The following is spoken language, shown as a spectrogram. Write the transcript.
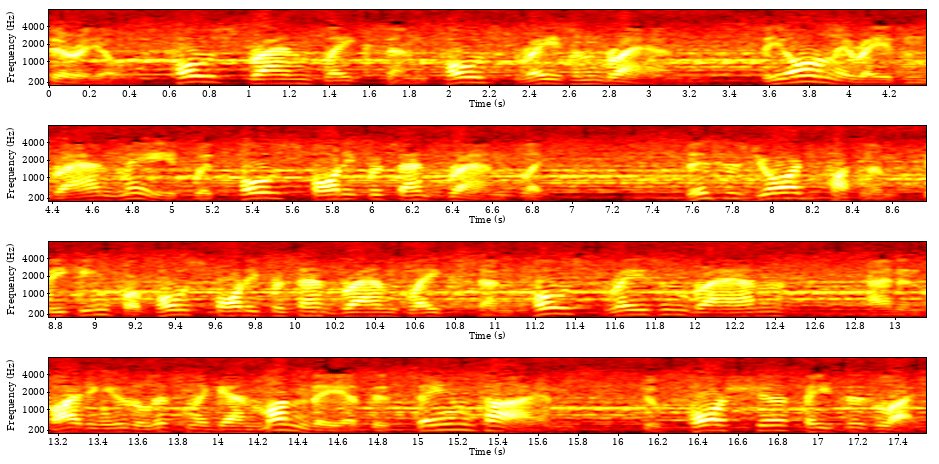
cereals, Post Bran Flakes and Post Raisin Bran. The only raisin bran made with Post 40% Bran Flakes. This is George Putnam speaking for Post 40% Bran Flakes and Post Raisin Bran and inviting you to listen again Monday at this same time to Portia Faces Life.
